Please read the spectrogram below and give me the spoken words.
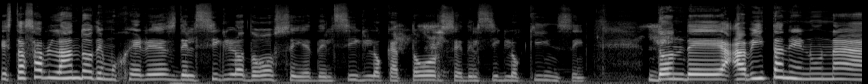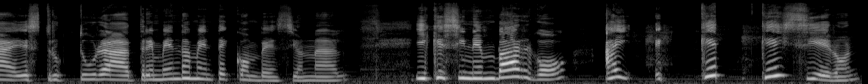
estás hablando de mujeres del siglo XII, del siglo XIV, del siglo XV, donde habitan en una estructura tremendamente convencional y que sin embargo hay, eh, ¿qué, ¿qué hicieron?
